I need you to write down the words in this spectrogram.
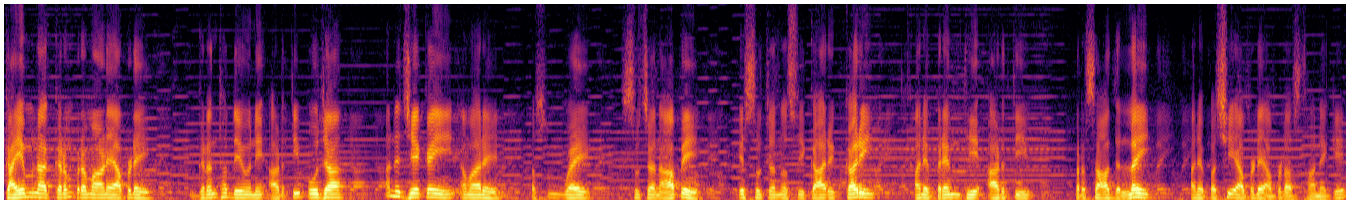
કાયમના ક્રમ પ્રમાણે આપણે ગ્રંથદેવની આરતી પૂજા અને જે કંઈ અમારે અશુભાઈ સૂચન આપે એ સૂચનનો સ્વીકાર કરી અને પ્રેમથી આરતી પ્રસાદ લઈ અને પછી આપણે આપણા સ્થાને કે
